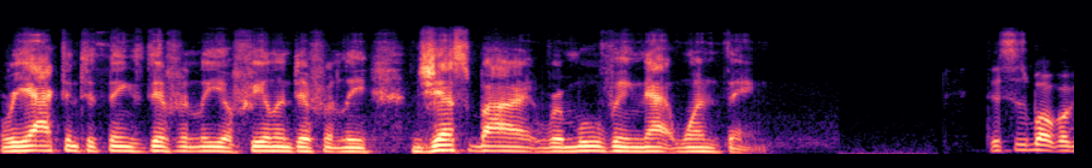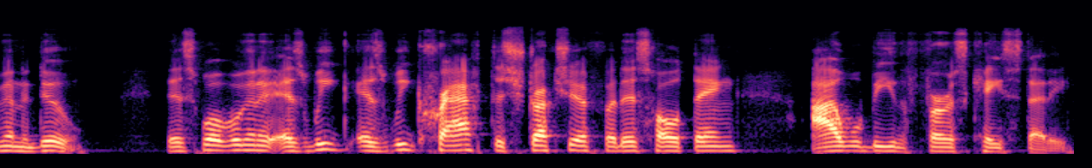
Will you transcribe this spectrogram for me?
reacting to things differently or feeling differently just by removing that one thing this is what we're gonna do. This is what we're gonna as we as we craft the structure for this whole thing. I will be the first case study.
